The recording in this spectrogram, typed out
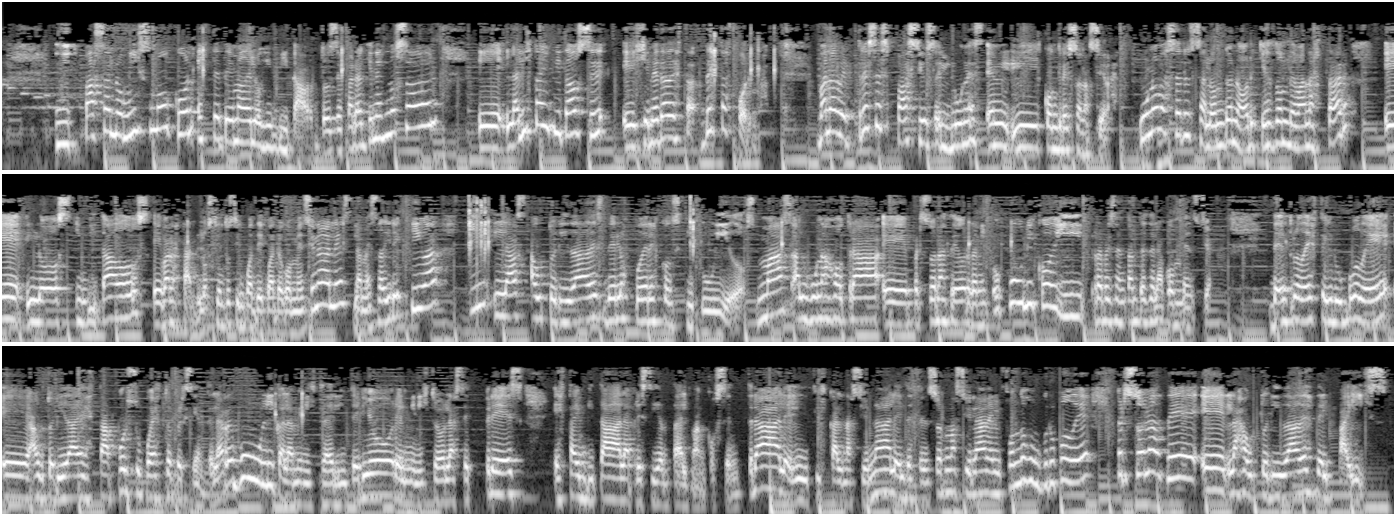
y pasa lo mismo con este tema de los invitados. Entonces, para quienes no saben, eh, la lista de invitados se eh, genera de esta, de esta forma. Van a haber tres espacios el lunes en el Congreso Nacional. Uno va a ser el Salón de Honor, que es donde van a estar eh, los invitados, van a estar los 154 convencionales, la mesa directiva y las autoridades de los poderes constituidos, más algunas otras personas de organismos públicos y representantes de la convención. Dentro de este grupo de eh, autoridades está, por supuesto, el presidente de la República, la ministra del Interior, el ministro de las Express, está invitada la presidenta del Banco Central, el fiscal nacional, el defensor nacional. En el fondo es un grupo de personas de eh, las autoridades del país.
